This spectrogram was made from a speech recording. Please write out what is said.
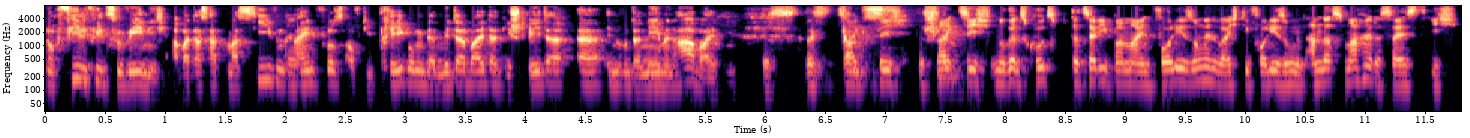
noch viel, viel zu wenig. Aber das hat massiven Einfluss auf die Prägung der Mitarbeiter, die später äh, in Unternehmen arbeiten. Das, das, zeigt sich, das zeigt sich nur ganz kurz tatsächlich bei meinen Vorlesungen, weil ich die Vorlesungen anders mache. Das heißt, ich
